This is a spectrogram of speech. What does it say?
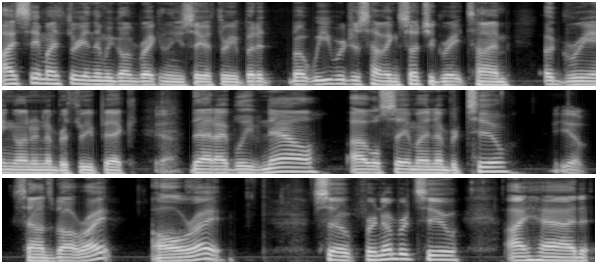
I say my three and then we go on break and then you say your three. But it, but we were just having such a great time agreeing on a number three pick Yeah. that I believe now I will say my number two. Yep. Sounds about right. All right. So for number two, I had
